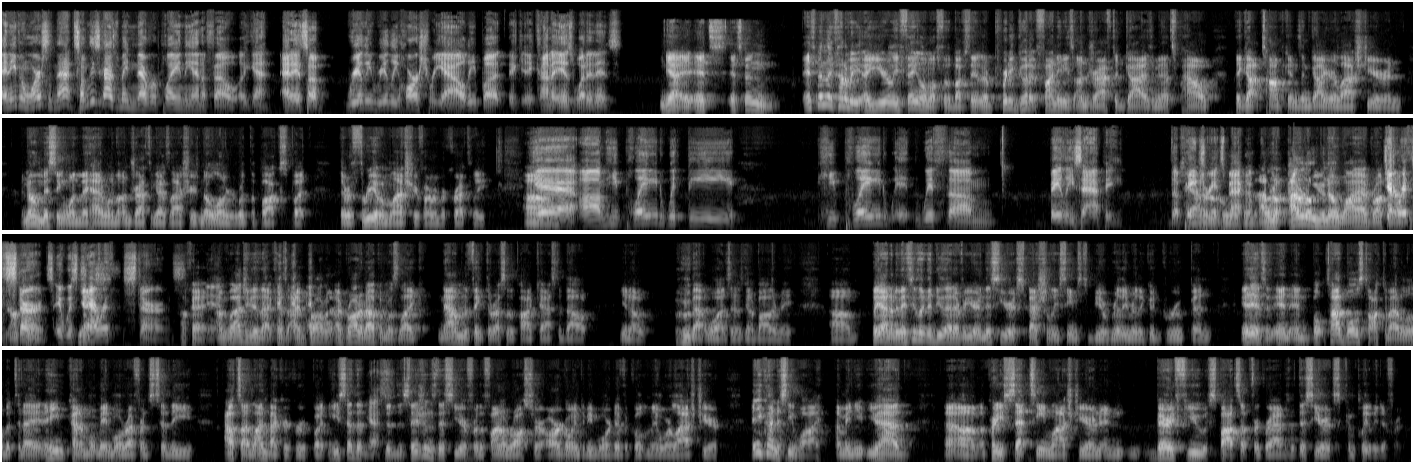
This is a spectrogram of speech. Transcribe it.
and even worse than that, some of these guys may never play in the NFL again. And it's a really, really harsh reality, but it, it kind of is what it is. Yeah, it's it's been it's been like kind of a, a, yearly thing almost for the Bucs. They, they're pretty good at finding these undrafted guys. I mean, that's how they got Thompkins and Geiger last year. And I know I'm missing one. They had one of the undrafted guys last year. He's no longer with the Bucs, but there were three of them last year, if I remember correctly. Um, yeah, um, he played with the he played with, with um, Bailey Zappe, the yeah, Patriots backup. I don't know. I don't know. You know why I brought Jerreth Sterns. It was yes. Jerreth Sterns. Okay, yeah. I'm glad you did that because I brought I brought it up and was like, now I'm going to think the rest of the podcast about you know who that was, and it's going to bother me. Um, but yeah, I mean, it seems like they do that every year, and this year especially seems to be a really, really good group, and it is. And and Todd Bowles talked about it a little bit today, and he kind of made more reference to the outside linebacker group, but he said that yes. the decisions this year for the final roster are going to be more difficult than they were last year. And you kind of see why. I mean, you, you had uh, um, a pretty set team last year and, and very few spots up for grabs. But this year, it's completely different.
